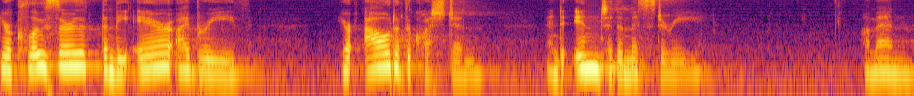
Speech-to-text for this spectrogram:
You're closer than the air I breathe. You're out of the question and into the mystery. Amen.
